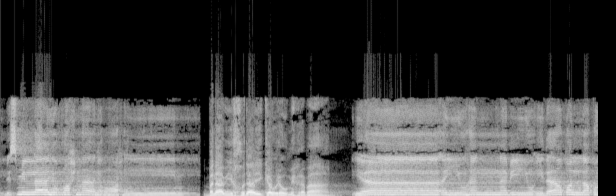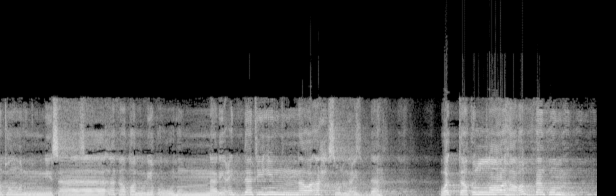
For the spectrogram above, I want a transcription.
بسم الله الرحمن الرحيم بناوي خداي قورو مهربان. يا أيها النبي إذا طلقتم النساء فطلقوهن لعدتهن وأحصوا العدة. واتقوا الله ربكم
